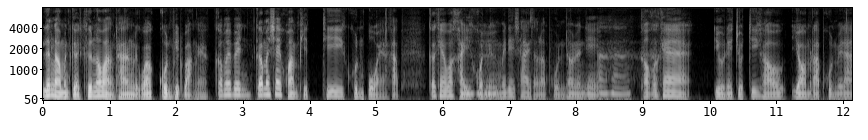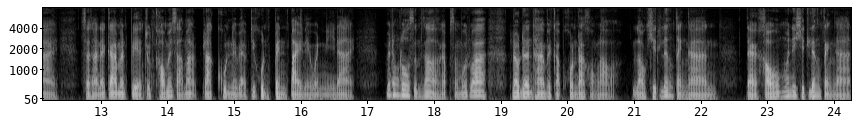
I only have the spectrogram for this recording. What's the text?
เรื่องราวมันเกิดขึ้นระหว่างทาง หรือว่าคุณผิดหวังเนี่ยก็ไม่เป็นก็ไม่ใช่ความผิดที่คุณป่วยอะครับ ก็แค่ว่าใครอีกคนนึงอือฮึไม่ได้ใช่สำหรับคุณเท่านั้นเองอ่าฮะเขาก็แค่ อยู่ในจุดที่เขายอมรับคุณไม่ได้ สถานการณ์มันเปลี่ยนจนเขาไม่สามารถรักคุณในแบบที่คุณเป็นไปในวันนี้ได้ ไม่ต้องโรคซึมเศร้าหรอกครับ สมมุติว่าเราเดินทางไปกับคนรักของเราอะเราคิดเรื่องแต่งงาน แต่เขาไม่ได้คิดเรื่องแต่งงาน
